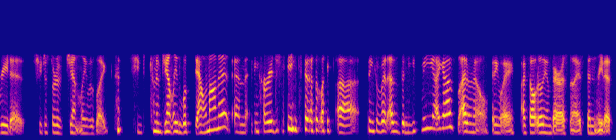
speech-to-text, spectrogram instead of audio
read it. She just sort of gently was like, she kind of gently looked down on it and encouraged me to like uh think of it as beneath me, I guess. I don't know. Anyway, I felt really embarrassed and I just didn't read it.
